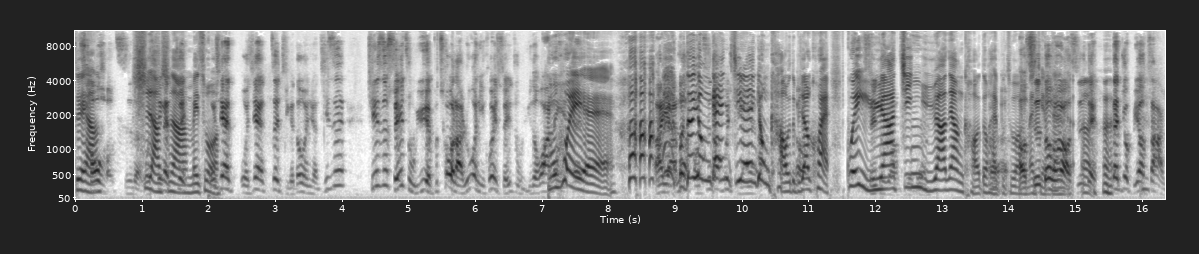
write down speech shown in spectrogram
对啊，超好吃的。是啊，是啊，没错。我现在，我现在这几个都很喜欢。其实，其实水煮鱼也不错啦。如果你会水煮鱼的话，不会耶。哎呀，我都用干煎，用烤的比较快。鲑鱼啊，金鱼啊，这样烤都还不错，好吃，都很好吃。对，但就不要炸鱼。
